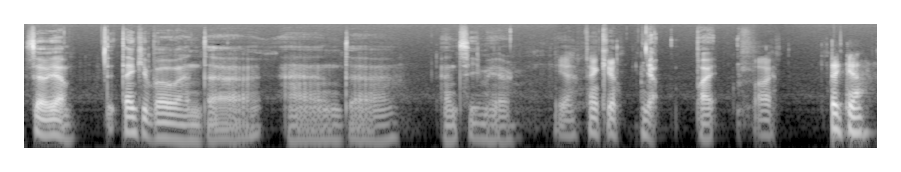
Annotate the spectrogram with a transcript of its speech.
so yeah, thank you, Bo, and uh, and uh, and Siim here. yeah, thank you. Yeah, bye. Bye. Take care.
